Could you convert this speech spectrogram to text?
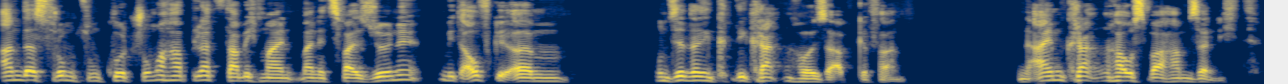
andersrum zum Kurt-Schumacher-Platz, da habe ich mein, meine zwei Söhne mit aufge... Ähm, und sind dann in die Krankenhäuser abgefahren. In einem Krankenhaus war Hamza nicht.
